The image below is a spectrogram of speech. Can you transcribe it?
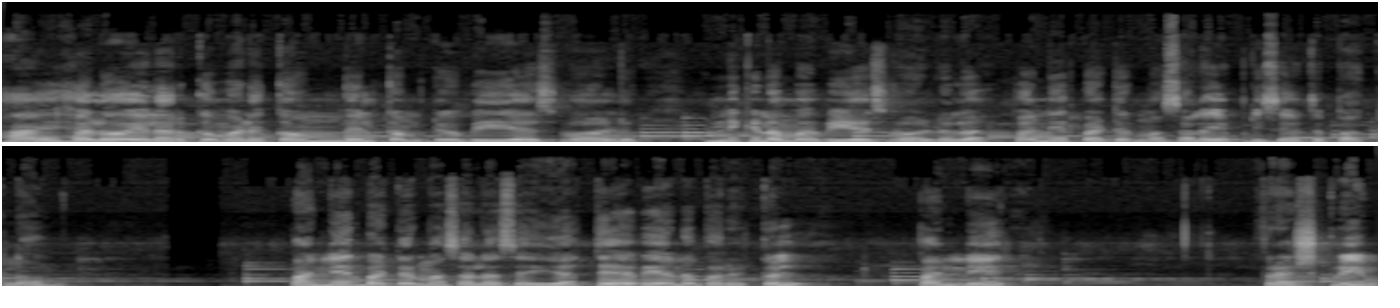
ஹாய் ஹலோ எல்லாருக்கும் வணக்கம். வெல்கம் டு விஎஸ் வேர்ல்டு இன்றைக்கி நம்ம விஎஸ் வேர்ல்டில் பன்னீர் பட்டர் மசாலா எப்படி செய்து பார்க்கலாம். பன்னீர் பட்டர் மசாலா செய்ய தேவையான பொருட்கள் பன்னீர் ஃப்ரெஷ் க்ரீம்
